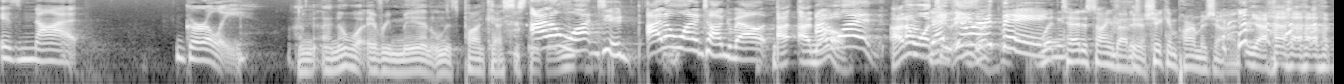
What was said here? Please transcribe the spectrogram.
is not girly? I, I know what every man on this podcast is thinking. I don't want to. I don't want to talk about. I- I know. I want. I don't a want to regular either. thing. What Ted is talking about is chicken parmesan. Yeah,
